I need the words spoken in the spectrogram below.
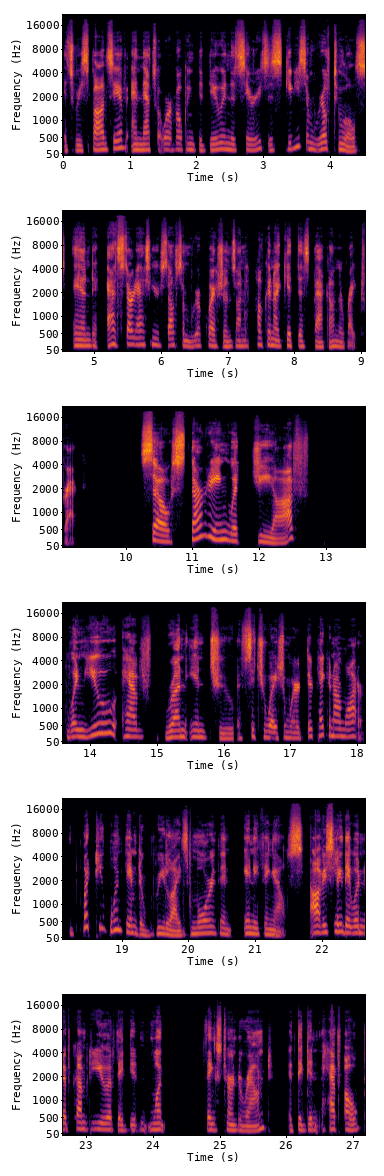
It's responsive and that's what we're hoping to do in this series is give you some real tools and start asking yourself some real questions on how can I get this back on the right track. So starting with Geoff, when you have run into a situation where they're taking on water, what do you want them to realize more than anything else? Obviously, they wouldn't have come to you if they didn't want things turned around, if they didn't have hope.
